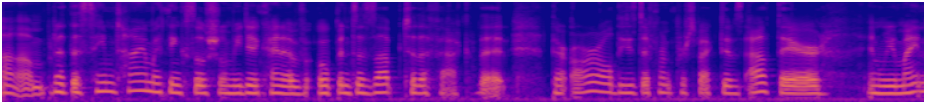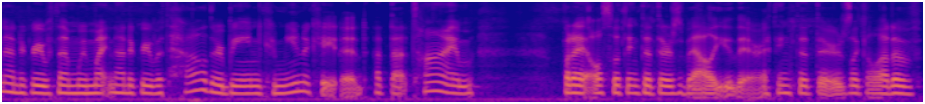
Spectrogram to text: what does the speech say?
um, but at the same time, I think social media kind of opens us up to the fact that there are all these different perspectives out there, and we might not agree with them. We might not agree with how they're being communicated at that time. But I also think that there's value there. I think that there's like a lot of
